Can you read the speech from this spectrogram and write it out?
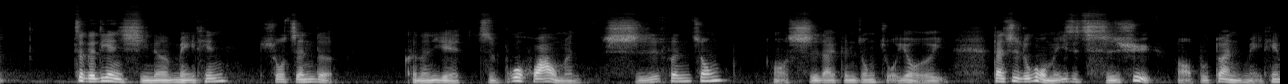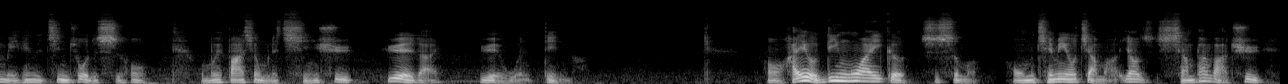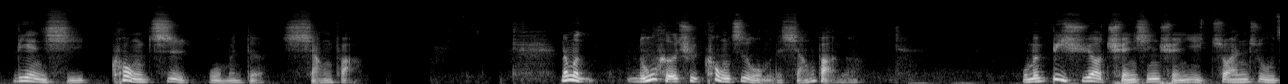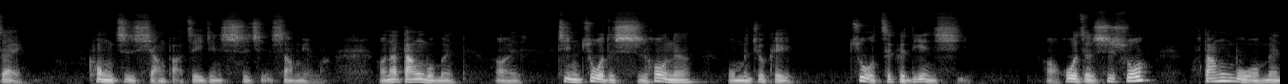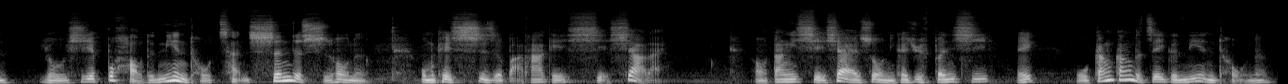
这个练习呢，每天说真的，可能也只不过花我们十分钟哦，十来分钟左右而已。但是如果我们一直持续哦，不断每天每天的静坐的时候，我们会发现我们的情绪越来越稳定了。哦，还有另外一个是什么？我们前面有讲嘛，要想办法去。练习控制我们的想法。那么，如何去控制我们的想法呢？我们必须要全心全意专注在控制想法这一件事情上面嘛。好，那当我们呃静坐的时候呢，我们就可以做这个练习。好，或者是说，当我们有一些不好的念头产生的时候呢，我们可以试着把它给写下来。哦，当你写下来的时候，你可以去分析，诶，我刚刚的这个念头呢，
